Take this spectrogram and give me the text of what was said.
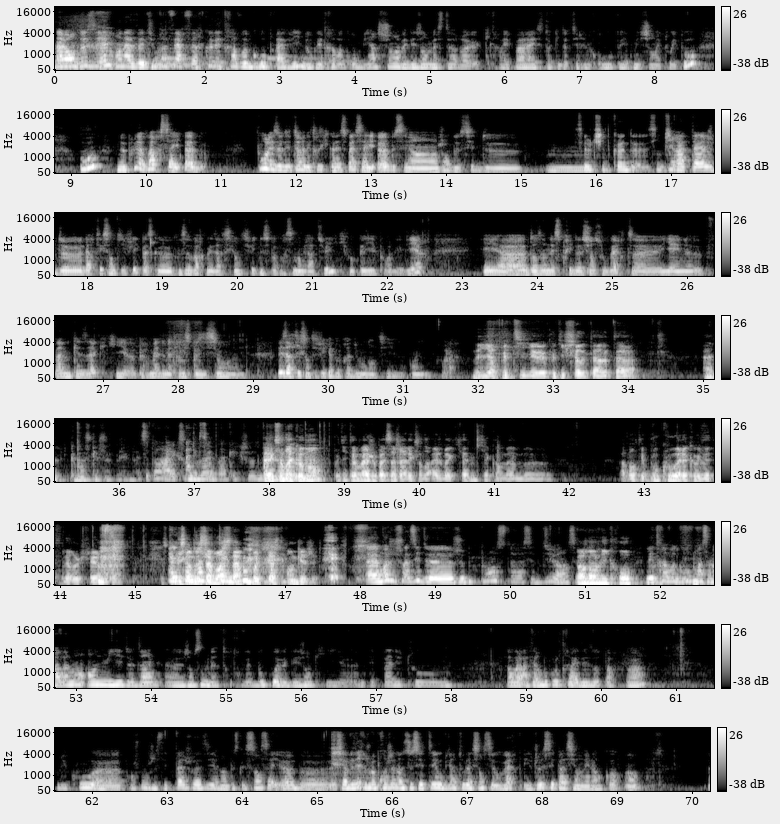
Alors deuxième, on avait tu préfères faire que des travaux de groupe à vie, donc les travaux de groupe bien chiants avec des gens de master euh, qui travaillent pas et c'est toi qui dois tirer le groupe et être méchant et tout et tout, ou ne plus avoir SciHub. Pour les auditeurs et auditrices qui connaissent pas SciHub, c'est un genre de site de C'est le cheat code euh, piratage de- d'articles scientifiques parce qu'il faut savoir que les articles scientifiques ne sont pas forcément gratuits, qu'il faut payer pour les lire. Et euh, dans un esprit de science ouverte, euh, il y a une femme kazakh qui euh, permet de mettre à disposition euh, les articles scientifiques à peu près du monde entier en ligne. Voilà. D'ailleurs, petit, euh, petit shout-out à. Al- Comment est-ce qu'elle s'appelle? C'est pas Alexandra, Alexandra. quelque chose Alexandra non, comment? Petit hommage au passage à Alexandra Elbakian qui a quand même euh, apporté beaucoup à la communauté de la recherche. Alexandra, de savoir, c'est un podcast engagé. Euh, moi, je choisis de. Je pense. Ah, c'est dur. Hein, Parle dans le micro. Les travaux de groupe, moi, ça m'a vraiment ennuyé de dingue. Euh, J'ai l'impression de m'être retrouvée beaucoup avec des gens qui euh, n'étaient pas du tout. Enfin, voilà, à faire beaucoup le travail des autres parfois. Du coup, euh, franchement, je sais pas choisir, hein, parce que sans SciHub, euh, ça veut dire que je me projette dans une société où bientôt la science est ouverte, et je sais pas si on est là encore. Hein.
